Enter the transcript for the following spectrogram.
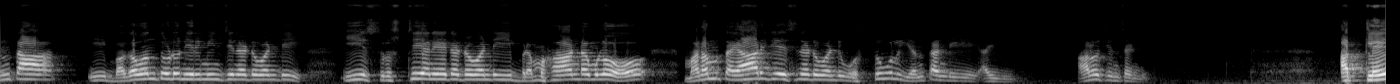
ఎంత? ఈ భగవంతుడు నిర్మించినటువంటి ఈ సృష్టి అనేటటువంటి ఈ బ్రహ్మాండములో మనం తయారు చేసినటువంటి వస్తువులు ఎంత అండి అవి ఆలోచించండి. అట్లే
